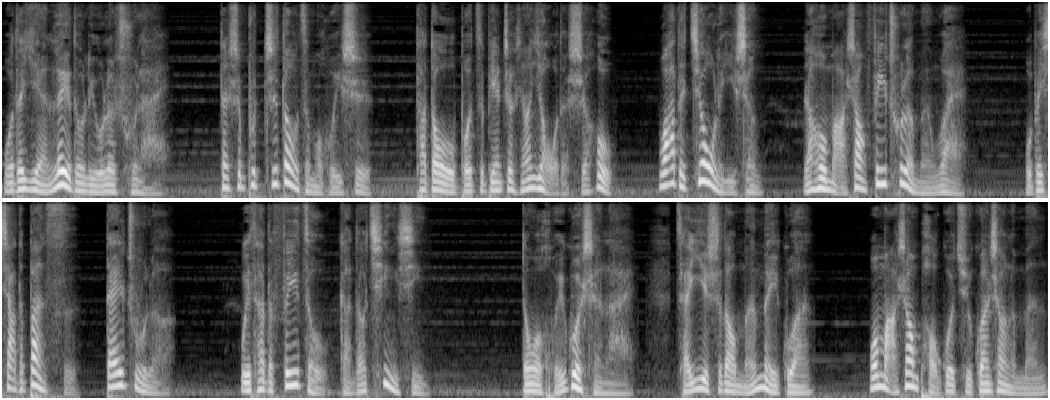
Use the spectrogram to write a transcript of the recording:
我的眼泪都流了出来。但是不知道怎么回事，他到我脖子边正想咬的时候，哇的叫了一声，然后马上飞出了门外。我被吓得半死，呆住了，为他的飞走感到庆幸。等我回过神来，才意识到门没关，我马上跑过去关上了门。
